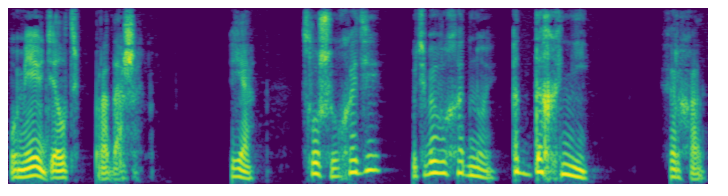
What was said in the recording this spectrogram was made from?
умею делать продажи. Я. Слушай, уходи, у тебя выходной. Отдохни. Ферхан.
